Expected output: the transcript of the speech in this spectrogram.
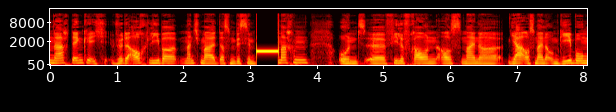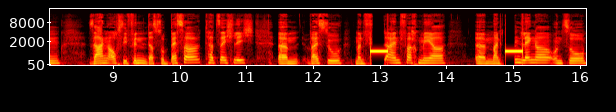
nachdenke, ich würde auch lieber manchmal das ein bisschen machen und äh, viele Frauen aus meiner, ja, aus meiner Umgebung sagen auch, sie finden das so besser tatsächlich. Ähm, weißt du, man einfach mehr, äh, man kann länger und so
